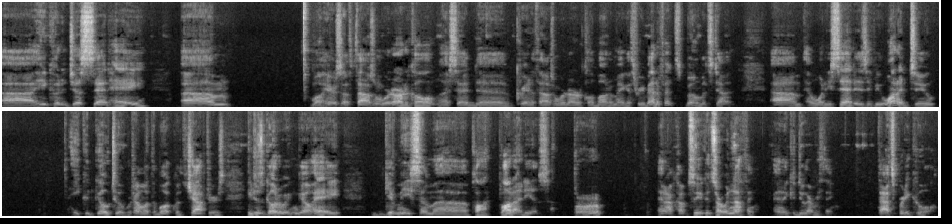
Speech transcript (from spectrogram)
uh, he could have just said, "Hey." Um, well, here's a thousand word article. I said, uh, create a thousand word article about omega 3 benefits. Boom, it's done. Um, and what he said is, if he wanted to, he could go to it. We're talking about the book with chapters. He just go to it and go, "Hey, give me some uh, plot plot ideas," and I'll come. So you could start with nothing, and it could do everything. That's pretty cool.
